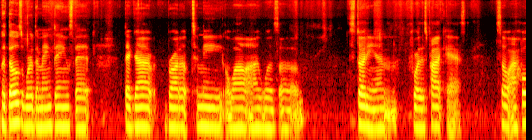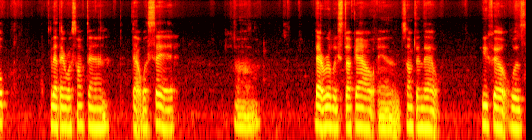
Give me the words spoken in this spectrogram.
but those were the main things that that God brought up to me while I was uh, studying for this podcast. So I hope that there was something that was said um, that really stuck out and something that you felt was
